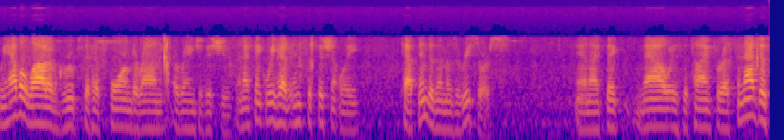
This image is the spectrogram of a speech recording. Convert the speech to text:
We have a lot of groups that have formed around a range of issues, and I think we have insufficiently tapped into them as a resource. And I think now is the time for us to not just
